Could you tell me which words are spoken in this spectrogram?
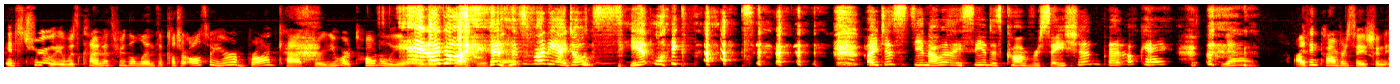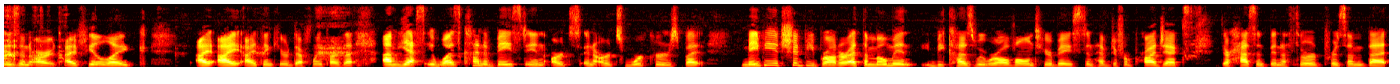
it's true it was kind of through the lens of culture also you're a broadcaster you are totally an and I don't. And it's funny. I don't see it like that. I just, you know, I see it as conversation. But okay. Yeah, I think conversation is an art. I feel like I, I I think you're definitely part of that. Um, yes, it was kind of based in arts and arts workers, but maybe it should be broader. At the moment, because we were all volunteer based and have different projects, there hasn't been a third prism, but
